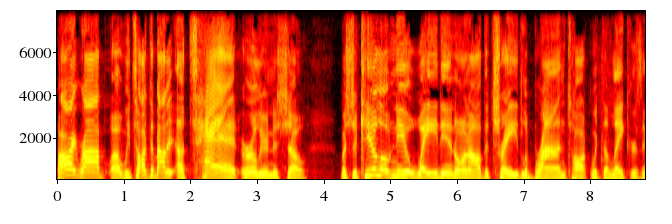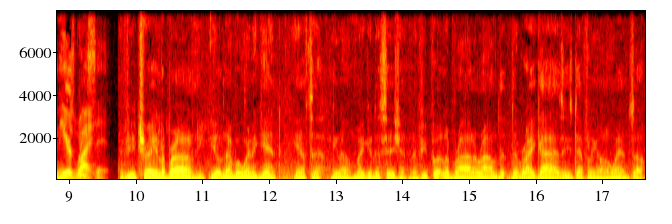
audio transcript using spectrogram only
All right, Rob, uh, we talked about it a tad earlier in the show, but Shaquille O'Neal weighed in on all the trade LeBron talk with the Lakers, and here's what Right. he said. If you trade LeBron, you'll never win again. You have to, you know, make a decision. If you put LeBron around the, the right guys, he's definitely going to win. So,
